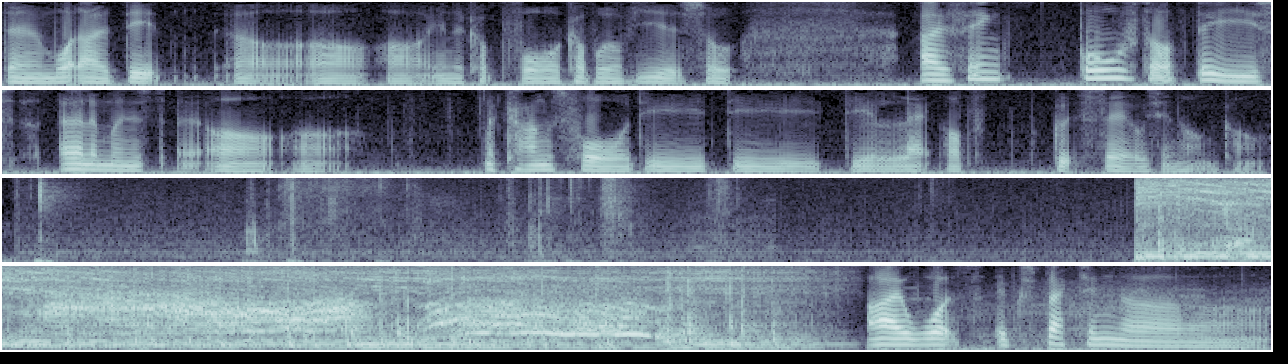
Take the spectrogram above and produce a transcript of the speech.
than what I did uh, uh, uh, in a couple, for a couple of years. So I think both of these elements uh, uh, accounts for the, the, the lack of good sales in Hong Kong. I was expecting a,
